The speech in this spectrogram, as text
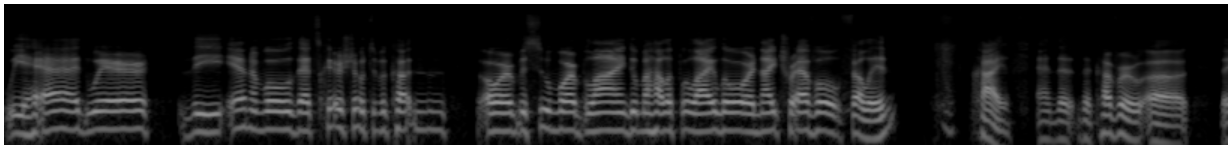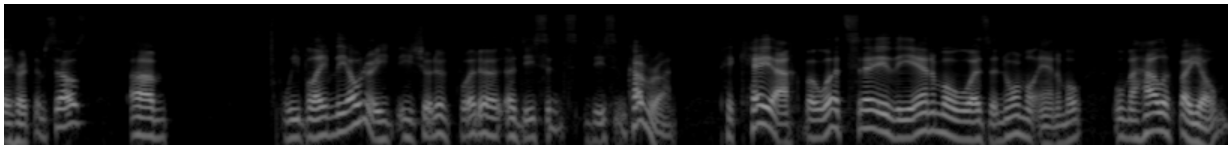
We had where the animal that's Cherishot V'kat or Visumor blind, Umahalak or night travel fell in. Chayiv. And the, the cover, uh, they hurt themselves. Um, we blame the owner. He, he should have put a, a decent decent cover on. Pikeach, but let's say the animal was a normal animal, umahalik bayom,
